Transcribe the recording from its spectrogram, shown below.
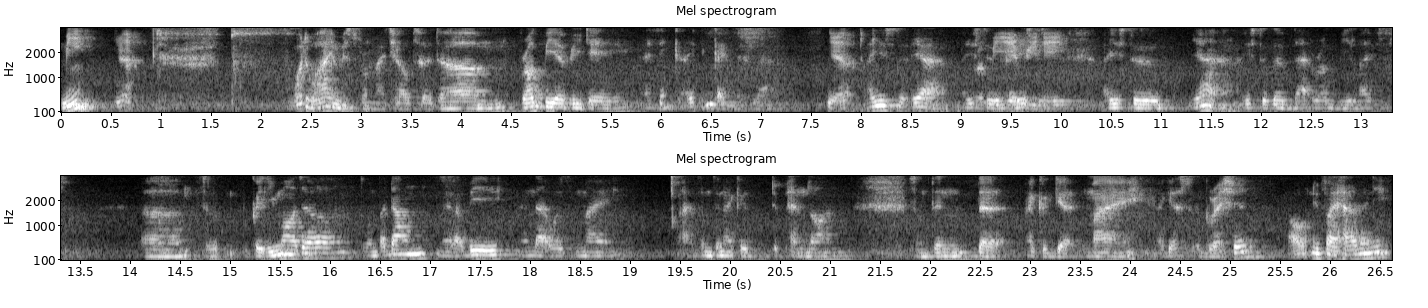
me. Yeah. What do I miss from my childhood? Um, rugby every day. I think I think I miss that. Yeah. I used to, yeah, I used to, Rugby I every used to, day. I used to, yeah, I used to live that rugby life. Um, pukul lima je, turun padang, main rugby, and that was my uh, something I could depend on, something that I could get my, I guess, aggression out if I have any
